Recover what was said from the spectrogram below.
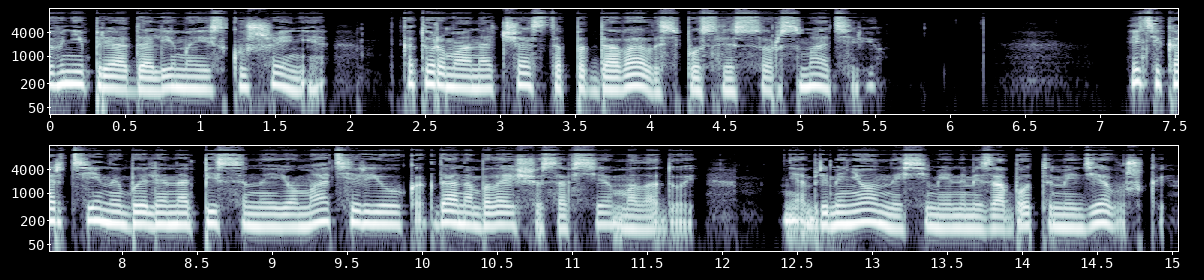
в непреодолимое искушение, которому она часто поддавалась после ссор с матерью. Эти картины были написаны ее матерью, когда она была еще совсем молодой, не обремененной семейными заботами девушкой.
